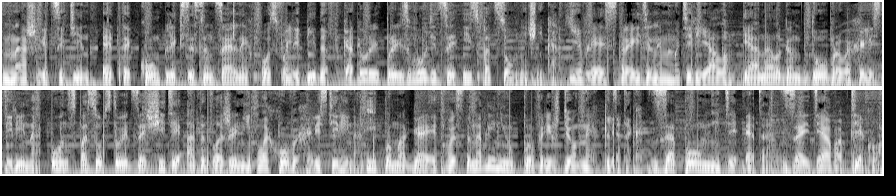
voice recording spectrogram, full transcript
Наш лецитин – это комплекс эссенциальных фосфолипидов, который производится из подсолнечника. Являясь строительным материалом и аналогом доброго холестерина, он способствует защите от отложений плохого холестерина и помогает восстановлению поврежденных клеток. Запомните это. Зайдя в аптеку,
